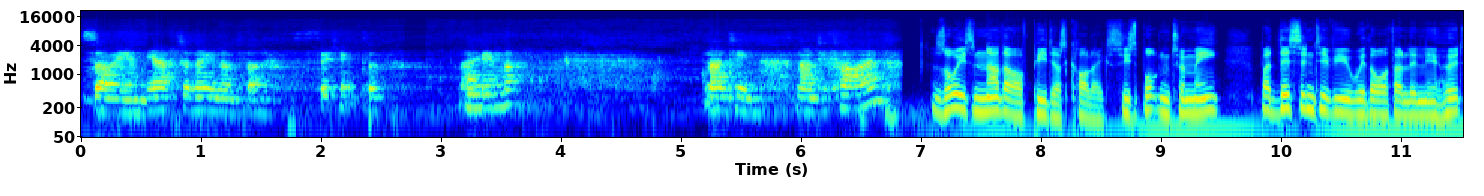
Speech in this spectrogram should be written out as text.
Zoe in the afternoon of the 13th of November 1995. Zoe is another of Peter's colleagues. She's spoken to me, but this interview with author Lynley Hood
